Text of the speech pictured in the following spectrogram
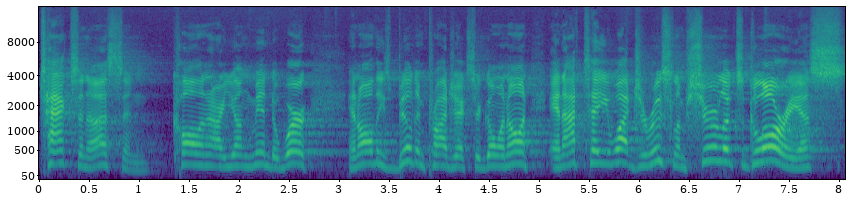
taxing us and calling our young men to work. And all these building projects are going on. And I tell you what, Jerusalem sure looks glorious,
